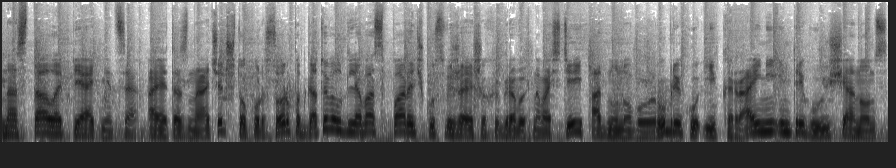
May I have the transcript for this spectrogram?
Настала пятница, а это значит, что Курсор подготовил для вас парочку свежайших игровых новостей, одну новую рубрику и крайне интригующий анонс.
